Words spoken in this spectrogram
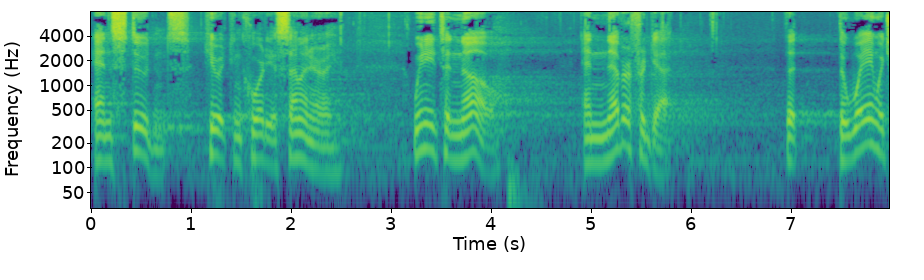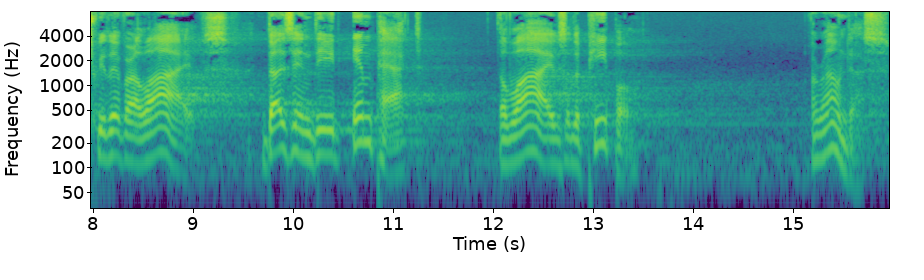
and students here at Concordia Seminary, we need to know and never forget that the way in which we live our lives does indeed impact the lives of the people around us.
